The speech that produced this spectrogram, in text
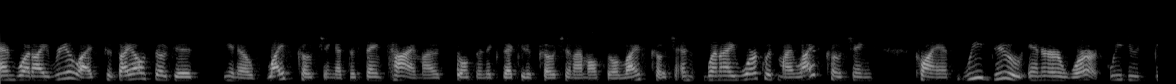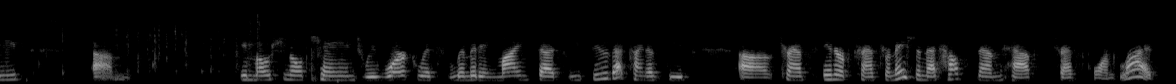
And what I realized, because I also did, you know, life coaching at the same time. I was both an executive coach and I'm also a life coach. And when I work with my life coaching clients, we do inner work. We do deep um, emotional change. We work with limiting mindsets. We do that kind of deep uh, trans, inner transformation that helps them have transformed lives.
